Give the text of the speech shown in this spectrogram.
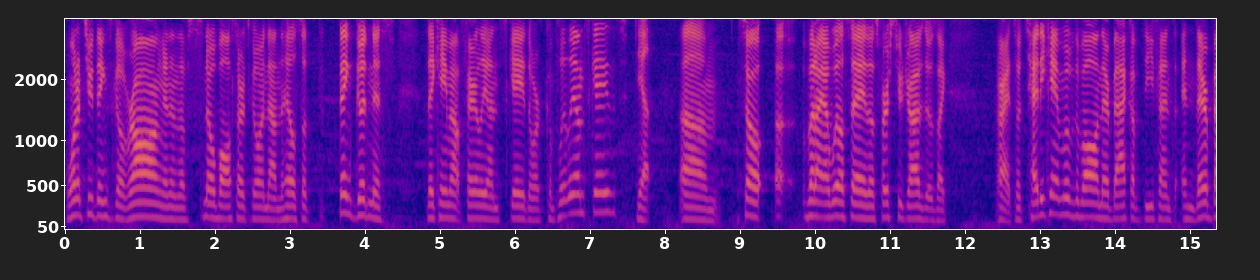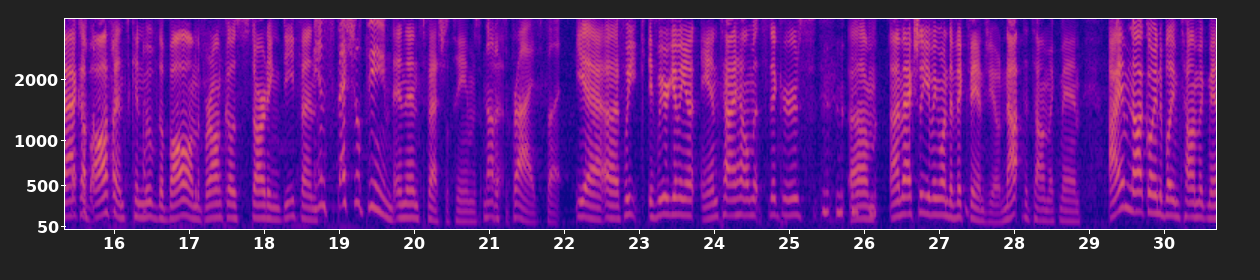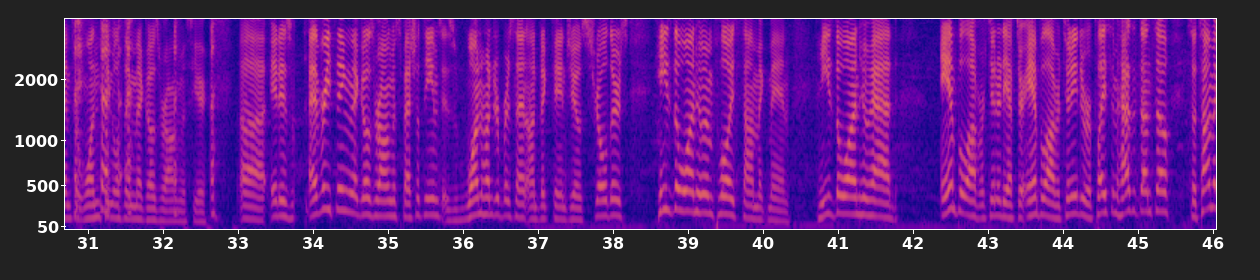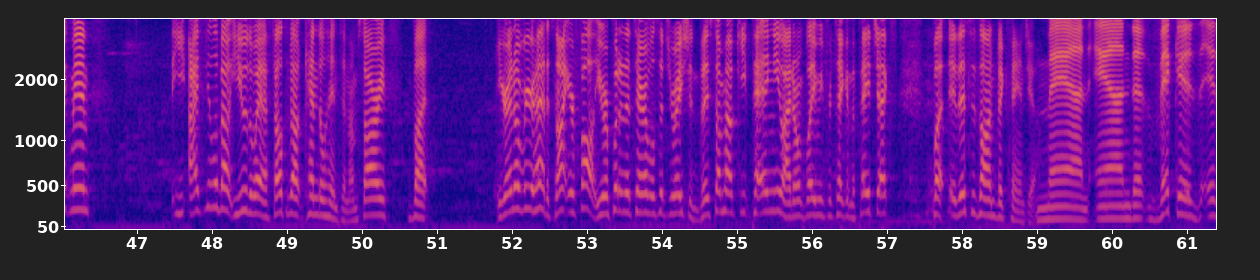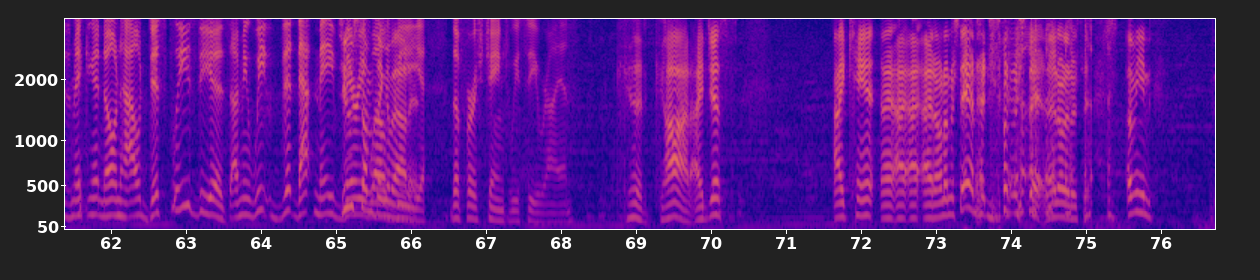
one or two things go wrong and then the snowball starts going down the hill. So th- thank goodness they came out fairly unscathed or completely unscathed. Yep. Um, so, uh, but I will say those first two drives, it was like, all right, so Teddy can't move the ball on their backup defense, and their backup offense can move the ball on the Broncos' starting defense, And special teams. and then special teams. Not a surprise, but Yeah, uh, if we if we were giving out anti-helmet stickers, um, I'm actually giving one to Vic Fangio, not to Tom McMahon. I am not going to blame Tom McMahon for one single thing that goes wrong this year. Uh, it is everything that goes wrong with special teams is 100% on Vic Fangio's shoulders. He's the one who employs Tom McMahon. He's the one who had ample opportunity after ample opportunity to replace him. Hasn't done so. So Tom McMahon, I feel about you the way I felt about Kendall Hinton. I'm sorry, but you're in over your head. It's not your fault. You were put in a terrible situation. They somehow keep paying you. I don't blame you for taking the paychecks, but this is on Vic Fangio. man, and Vic is is making it known how displeased he is. I mean, we th- that may Do very something well about be it. the first change we see, Ryan. Good God, I just, I can't. I, I, I don't understand. I just don't understand. I don't understand. I mean,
